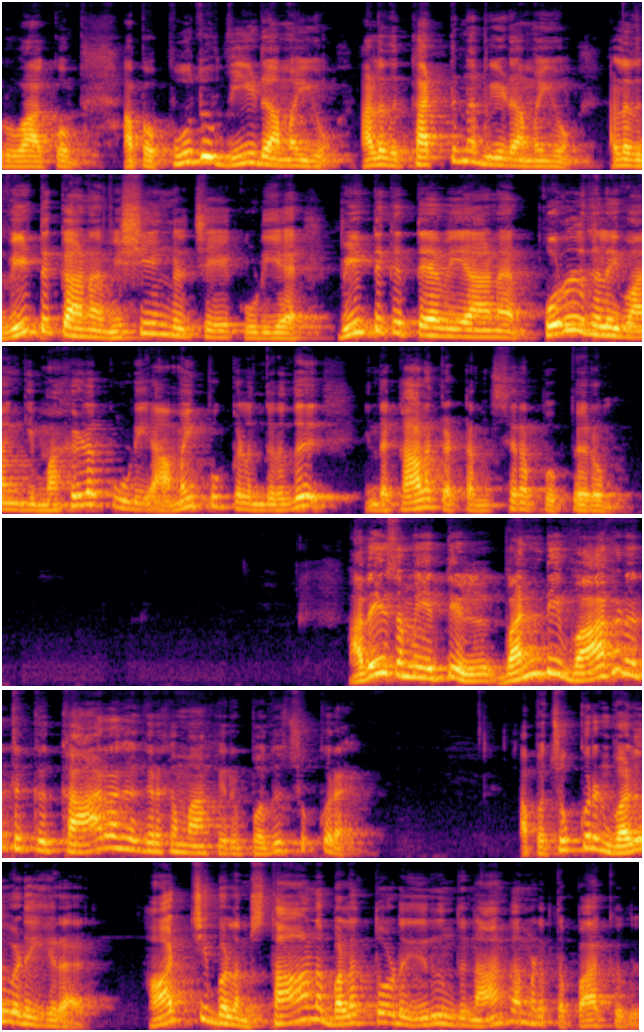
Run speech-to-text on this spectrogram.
உருவாக்கும். அப்போ புது வீடு அமையும் அல்லது கட்டின வீடு அமையும் அல்லது வீட்டுக்கான விஷயங்கள் செய்யக்கூடிய வீட்டுக்கு தேவையான பொருள்களை வாங்கி மகிழக்கூடிய அமைப்புகள்ங்கிறது இந்த காலகட்டம் சிறப்பு பெறும். அதே சமயத்தில் வண்டி வாகனத்துக்கு காரக கிரகமாக இருப்பது சுக்கரன். அப்போ சுக்கரன் வலுவடைகிறார். ஆட்சி பலம் ஸ்தான பலத்தோடு இருந்து நான்காம் இடத்தை பார்க்குது.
